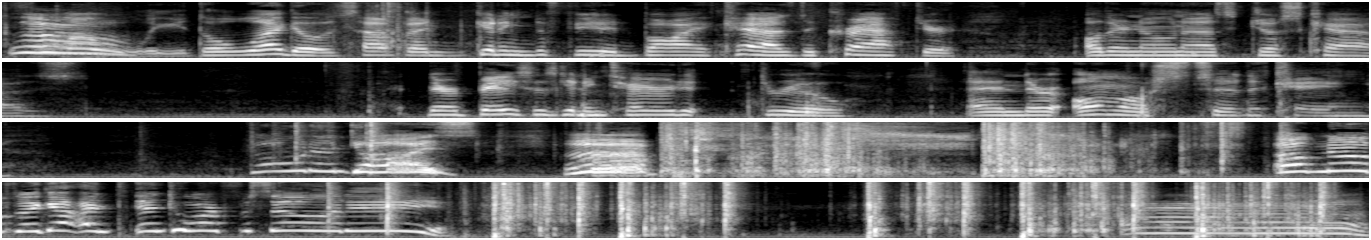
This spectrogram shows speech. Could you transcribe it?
Slowly, the Legos have been getting defeated by Cas the Crafter, other known as just Cas. Their base is getting teared through, and they're almost to the king. In, guys! Ugh. Oh no, they got in- into our facility! Ah.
